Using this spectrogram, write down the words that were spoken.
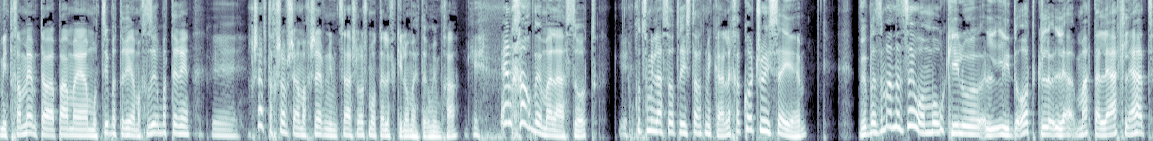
מתחמם אתה פעם היה מוציא בטריה מחזיר בטריה כן. עכשיו תחשוב שהמחשב נמצא 300 אלף קילומטר ממך כן. אין לך הרבה מה לעשות. חוץ מלעשות ריסטארט מכאן לחכות שהוא יסיים ובזמן הזה הוא אמור כאילו לדאות למטה לאט לאט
